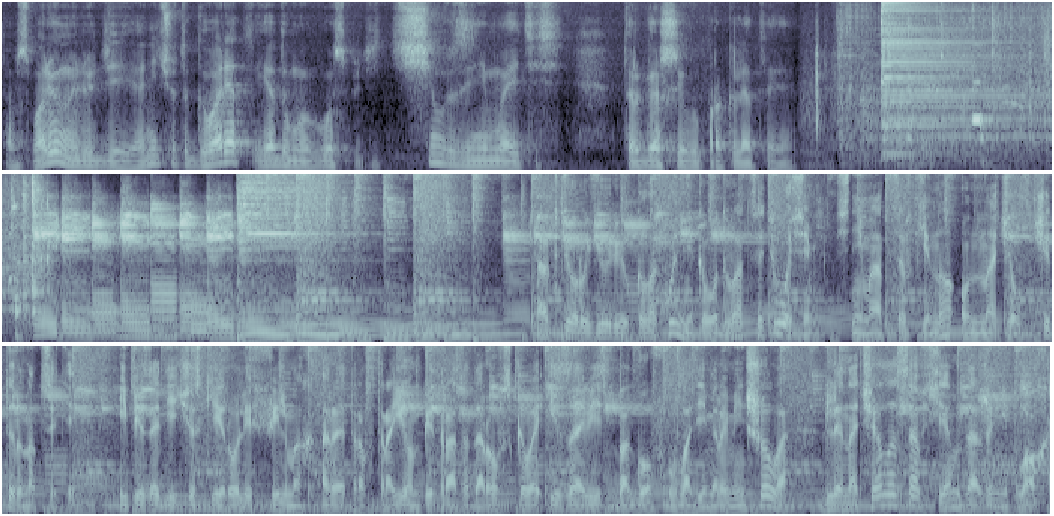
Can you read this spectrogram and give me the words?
там смотрю на людей, они что-то говорят, я думаю, господи, чем вы занимаетесь, торгаши вы проклятые. Актеру Юрию Колокольникову 28. Сниматься в кино он начал с 14. Эпизодические роли в фильмах «Ретро втроем» Петра Тодоровского и «Зависть богов» Владимира Меньшова для начала совсем даже неплохо.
